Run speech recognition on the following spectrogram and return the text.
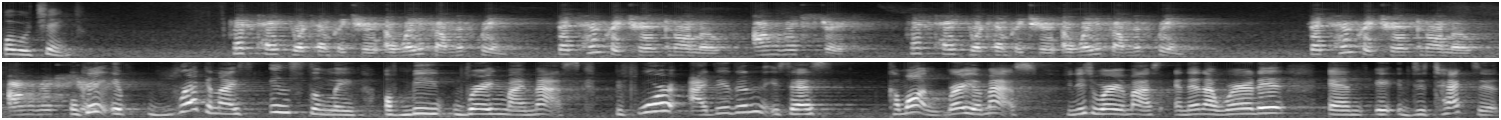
what will change? Please take your temperature away from the screen. The temperature is normal, unregistered. Please take your temperature away from the screen. The temperature is normal. Okay, it recognized instantly of me wearing my mask. Before I didn't, it says, come on, wear your mask. You need to wear your mask. And then I wear it and it detected.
